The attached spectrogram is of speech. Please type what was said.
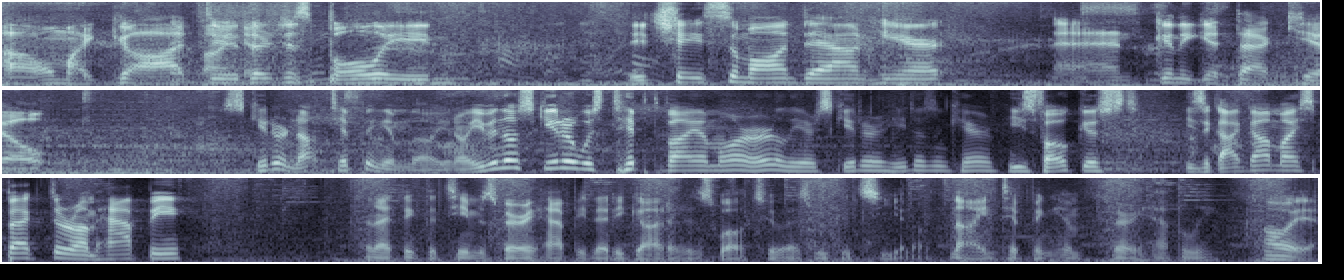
Oh my god, They dude, they're just bullying. They chase him on down here and gonna get that kill. Skitter not tipping him though. You know, even though Skitter was tipped by Ammar earlier, Skitter he doesn't care. He's focused. He's like, I got my Spectre. I'm happy. And I think the team is very happy that he got it as well too, as we could see. You know, nine tipping him very happily. Oh yeah.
